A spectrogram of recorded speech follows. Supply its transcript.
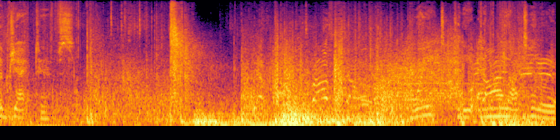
Objectives. Wait for the enemy artillery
